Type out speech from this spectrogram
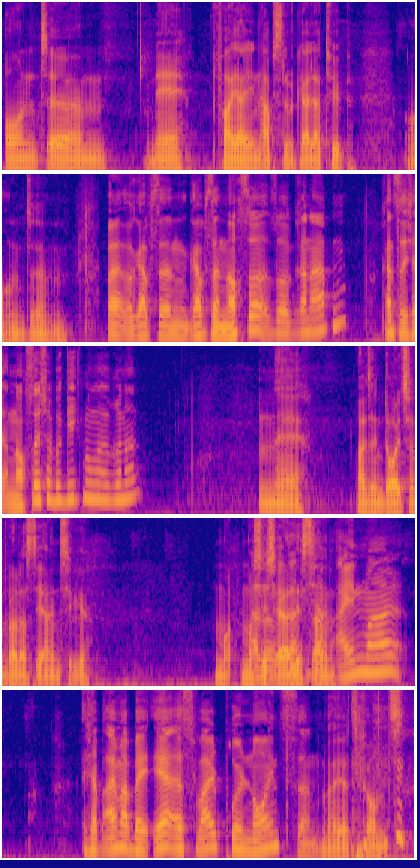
Und ähm, nee, feier ihn, absolut geiler Typ. Und ähm, Gab es dann, gab's dann noch so, so Granaten? Kannst du dich an noch solche Begegnungen erinnern? nee, also in Deutschland war das die einzige. Mo muss also, ich ehrlich ich sein. Einmal, ich habe einmal bei RS Waldbrüll 19 Na, jetzt kommt's.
